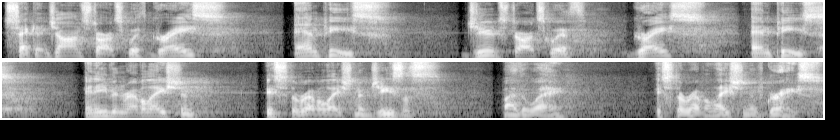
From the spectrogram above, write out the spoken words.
Second John starts with grace and peace. Jude starts with grace and peace. And even Revelation, it's the revelation of Jesus, by the way. It's the revelation of grace.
